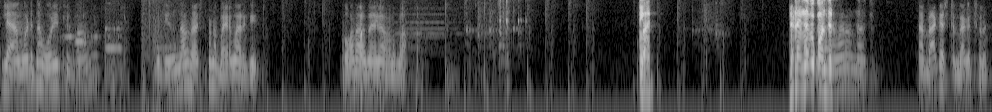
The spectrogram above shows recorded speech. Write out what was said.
இல்ல அவன் மட்டும் தான் ஓடிட்டு இருக்கான். பட் இருந்தாலும் ரஷ் பண்ண பயமா இருக்கு. ஓடாத அவ்வளவுதான். நான் பேக் அடிச்சிட்டேன் பேக் அடிச்சிட்டேன்.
